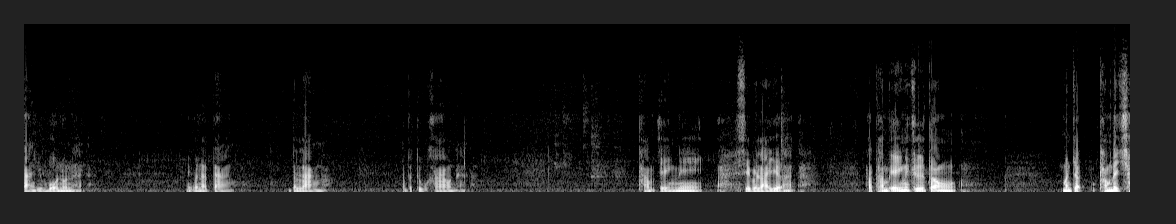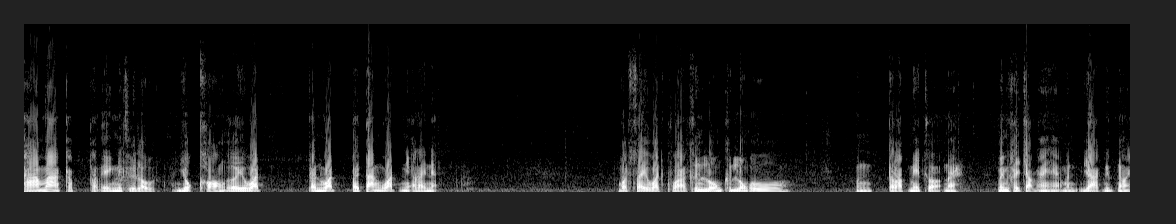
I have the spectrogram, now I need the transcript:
ต่างอยู่บนนู่นนะฮะนี่ก็หน้าต่างด้านล่างเนาะประตูเข้านะฮะทำเองนี่เสียเวลาเยอะฮะถ้าทำเองนี่คือต้อง มันจะทำได้ช้ามากครับทำเองนี่คือเรายกของเอ่ยวัดกันวัดไปตั้งวัดเนี่ยอะไรเนี่ย วัดไซส์วัดขวาขึ้นลงขึ้นลง โอ้ มันตลับเมตรก็นะ ไม่มีใครจับให้ฮะ มันยากนิดหน่อย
